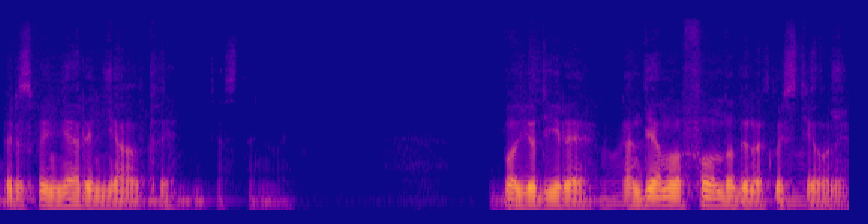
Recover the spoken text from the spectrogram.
per svegliare gli altri. Voglio dire, andiamo a fondo della questione.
